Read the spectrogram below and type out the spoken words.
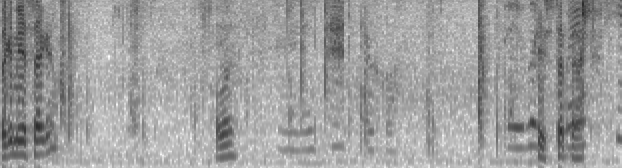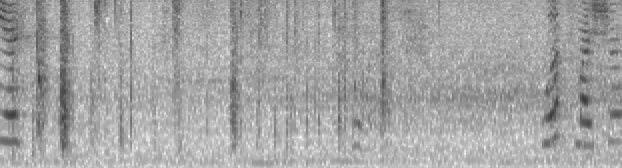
Look at me a second. Hold on. Circle. They look Okay, step back. here. What's my shirt?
